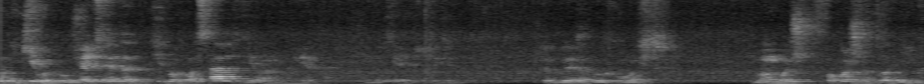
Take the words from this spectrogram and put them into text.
Вот и плавники, вот получается, это типа хвоста сделано, наверное, не потеря все-таки, чтобы это был хвост. Но он больше похож на плавник.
